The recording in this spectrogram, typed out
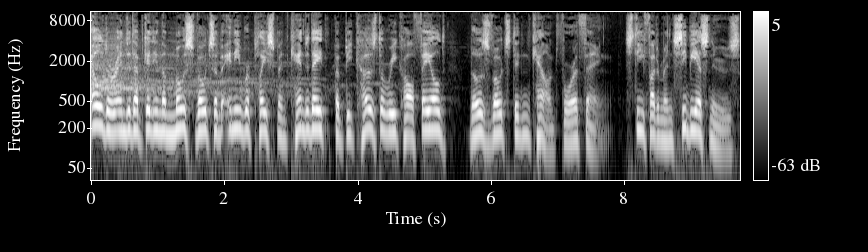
Elder ended up getting the most votes of any replacement candidate, but because the recall failed, those votes didn't count for a thing. Steve Futterman, CBS News,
